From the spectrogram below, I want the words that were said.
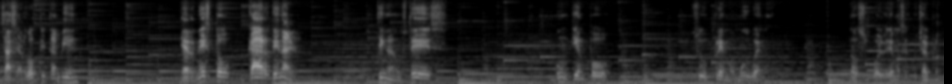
sacerdote también, Ernesto Cardenal. Tengan ustedes un tiempo supremo muy bueno. Nos volveremos a escuchar pronto.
